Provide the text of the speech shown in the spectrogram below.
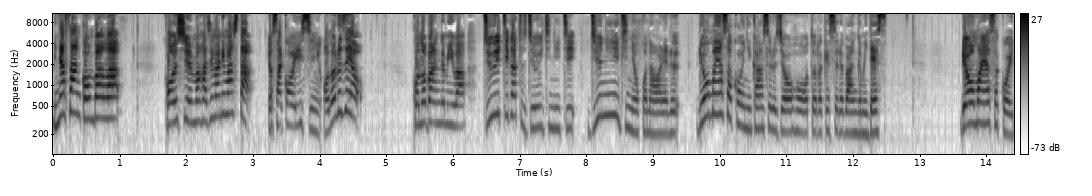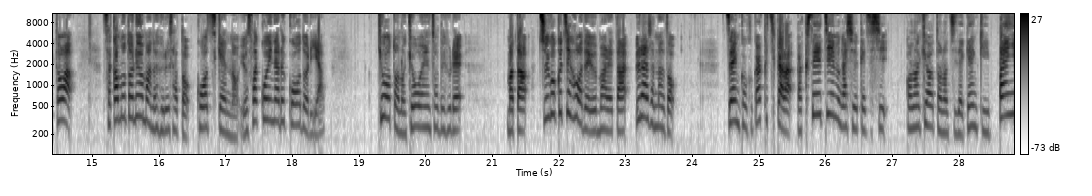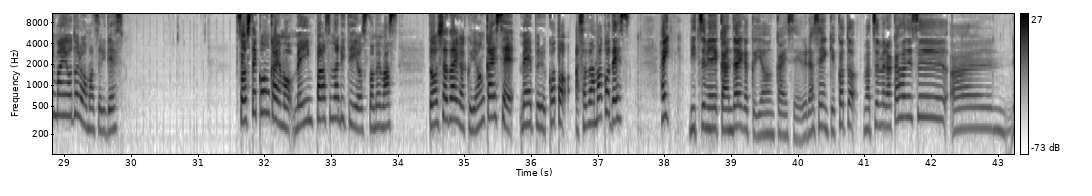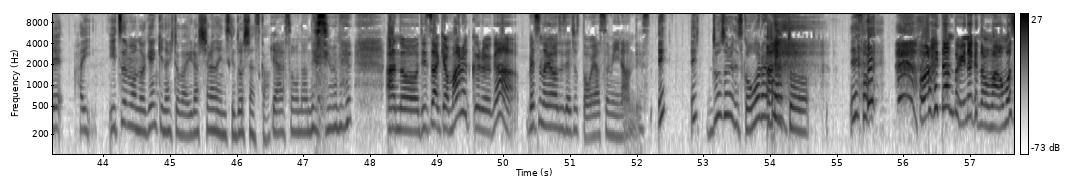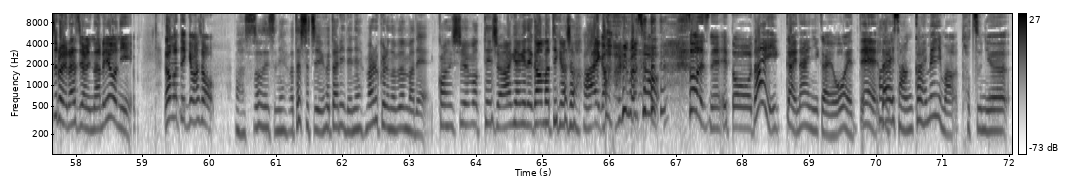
皆さんこんばんは。今週も始まりました。よさこい維新踊るぜよ。この番組は11月11日12日に行われる龍馬よさこいに関する情報をお届けする番組です。龍馬よさこいとは坂本龍馬のふるさと高知県のよさこい鳴子踊りや京都の共演袖触れまた中国地方で生まれた浦社など全国各地から学生チームが集結し、この京都の地で元気いっぱいに舞い踊るお祭りです。そして今回もメインパーソナリティを務めます。同志社大学4回生、メープルこと浅田真子です。はい。立命館大学4回生、浦千家こと、松村香穂です。あれ、はい。いつもの元気な人がいらっしゃらないんですけど、どうしたんですか？いや、そうなんですよね。あの、実は今日マルクルが別の用事でちょっとお休みなんです。え？え、どうするんですか？お笑い担当。そうお笑い担当がいなくてもまあ面白いラジオになるように頑張っていきましょまあそうですね。私たち二人でね、マルクルの分まで、今週もテンション上げ上げで頑張っていきましょう。う。はい、頑張りましょう。そうですね。えっと、第1回、第2回を終えて、はい第3回目にまあ突入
